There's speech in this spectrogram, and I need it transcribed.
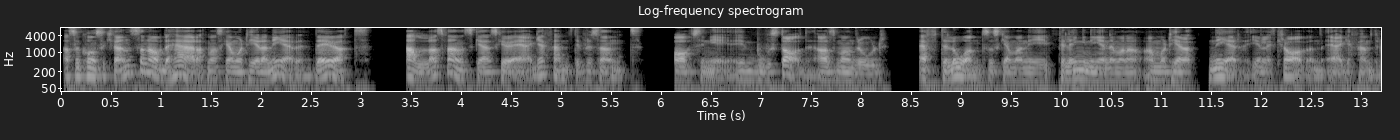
alltså konsekvenserna av det här att man ska amortera ner det är ju att alla svenskar ska ju äga 50 av sin egen bostad. Alltså med andra ord efter lån så ska man i förlängningen när man har amorterat ner enligt kraven äga 50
